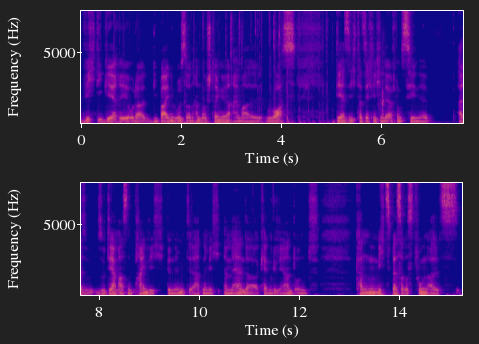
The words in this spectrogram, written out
wichtigere oder die beiden größeren Handlungsstränge, einmal Ross, der sich tatsächlich in der Öffnungsszene also so dermaßen peinlich benimmt. Er hat nämlich Amanda kennengelernt und kann nun nichts Besseres tun, als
